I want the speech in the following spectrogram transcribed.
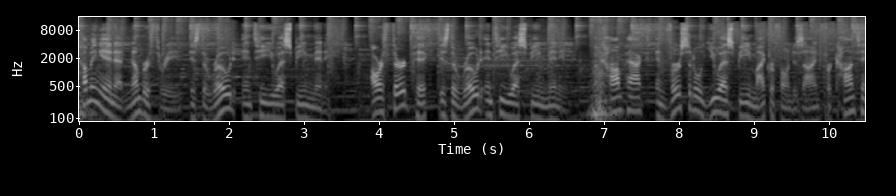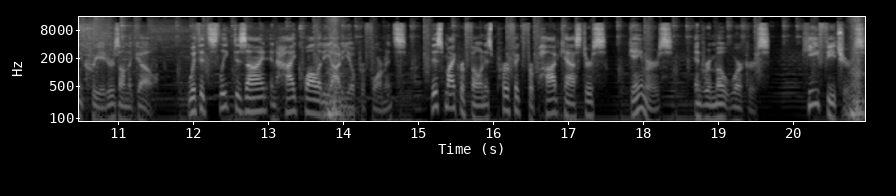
Coming in at number 3 is the Rode NT-USB Mini. Our third pick is the Rode NT-USB Mini, a compact and versatile USB microphone designed for content creators on the go. With its sleek design and high-quality audio performance, this microphone is perfect for podcasters, gamers, and remote workers. Key features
